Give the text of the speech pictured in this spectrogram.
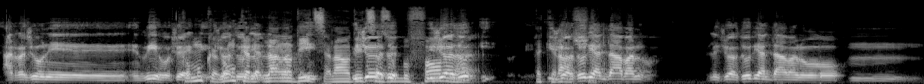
ha ragione Enrico. Cioè, comunque, comunque la, notizia, la notizia su Buffon i giocatori, i, i giocatori andavano, le giocatori andavano mh,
